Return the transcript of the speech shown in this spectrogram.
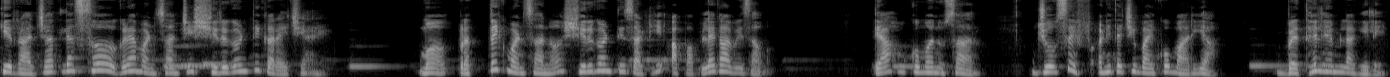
की राज्यातल्या सगळ्या माणसांची शिरगणती करायची आहे. मग प्रत्येक माणसानं शिरगणतीसाठी आपापल्या गावी जावं. त्या हुकुमानुसार जोसेफ आणि त्याची बायको मारिया बेथेलहेमला गेले.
